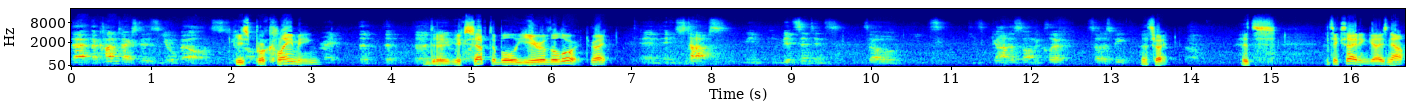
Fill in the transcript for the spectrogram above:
that the context is Yovel. It's He's proclaiming right the the, the, the acceptable year of the Lord, right? and, and he stops. I mean, in mid sentence. So he's, he's got us on the cliff, so to speak. That's right. So, It's it's exciting, guys. Now,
